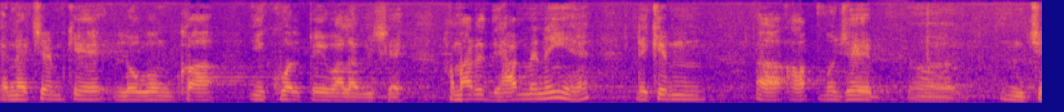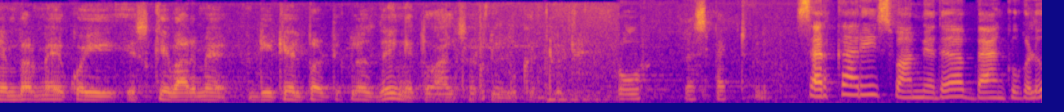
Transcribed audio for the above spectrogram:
एनएचएम के लोगों का इक्वल पे वाला विषय। हमारे ध्यान में नहीं है, लेकिन आप मुझे चेंबर में कोई इसके बारे में डिटेल पर्टिकुलर्स देंगे तो I certainly look into it crore respectively. ಸರ್ಕಾರಿ ಸ್ವಾಮ್ಯದ ಬ್ಯಾಂಕುಗಳು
